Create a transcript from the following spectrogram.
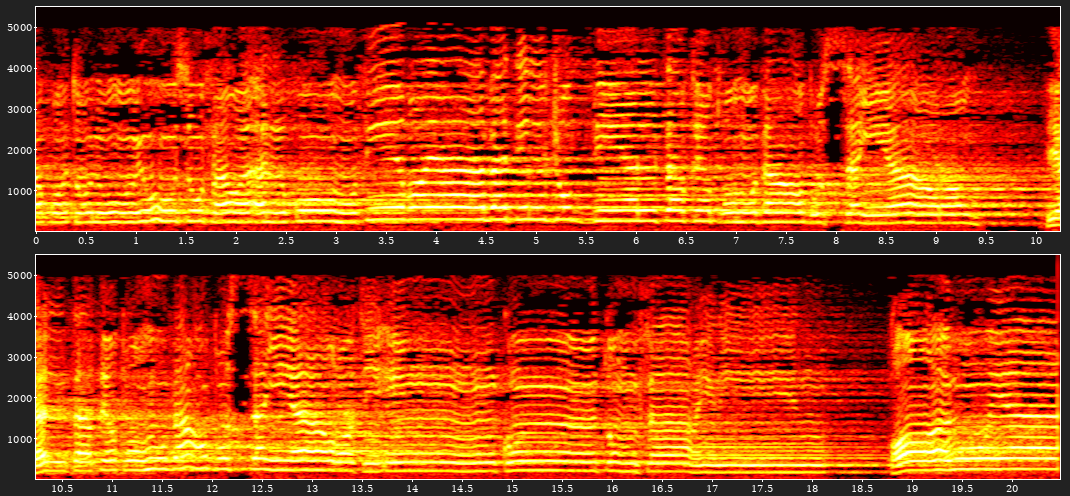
لا تقتلوا يوسف وألقوه في غيابة الجب يلتقطه بعض السيارة يلتقطه بعض السيارة إن كنتم فاعلين. قالوا يا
